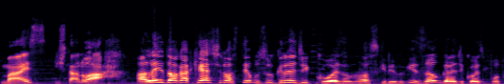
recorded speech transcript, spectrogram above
mas está no ar. Além do HCast, nós temos o Grande Coisa do nosso querido Guizão, grandecoisa.com.br,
